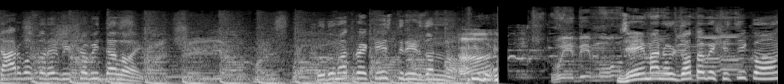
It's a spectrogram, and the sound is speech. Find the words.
চার বছরের বিশ্ববিদ্যালয়। শুধুমাত্র একটি স্ত্রীর জন্য। যে মানুষ যত বেশি চিকন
